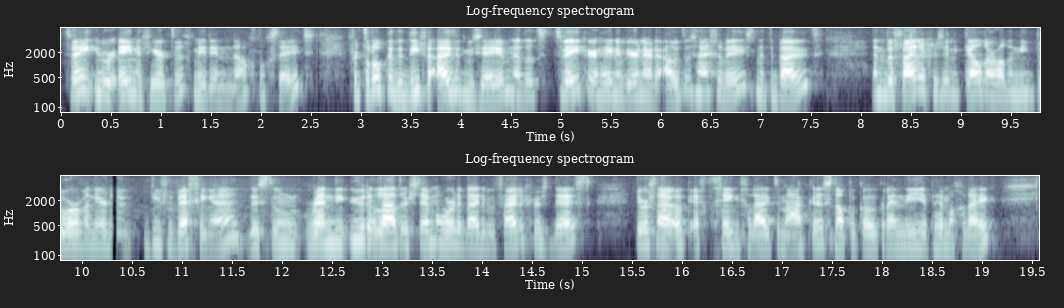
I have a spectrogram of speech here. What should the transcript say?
2 uur 41, midden in de nacht nog steeds, vertrokken de dieven uit het museum nadat ze twee keer heen en weer naar de auto zijn geweest met de buit. En de beveiligers in de kelder hadden niet door wanneer de dieven weggingen. Dus toen Randy uren later stemmen hoorde bij de beveiligersdesk, durfde hij ook echt geen geluid te maken. Snap ik ook, Randy, je hebt helemaal gelijk.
